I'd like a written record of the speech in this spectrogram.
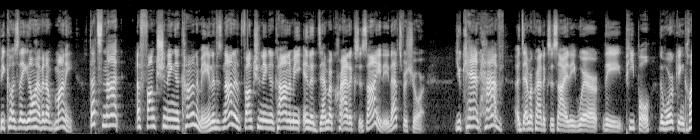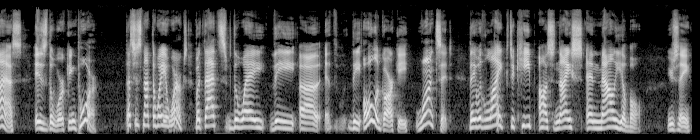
because they don't have enough money. That's not a functioning economy. And it is not a functioning economy in a democratic society, that's for sure. You can't have a democratic society where the people, the working class, is the working poor. That's just not the way it works. But that's the way the uh, the oligarchy wants it. They would like to keep us nice and malleable. You see,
